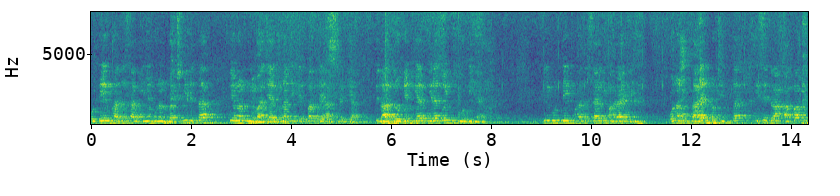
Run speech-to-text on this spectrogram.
ਉਹ ਤੇਗ ਬਹਾਦਰ ਸਾਹਿਬ ਜੀ ਨੇ ਉਹਨਾਂ ਨੂੰ ਬਖਸ਼ ਵੀ ਦਿੱਤਾ ਤੇ ਉਹਨਾਂ ਨੂੰ ਨਿਵਾਜਿਆ ਉਹਨਾਂ ਦੀ ਕਿਰਪਾ ਭਰੇ ਹੱਥ ਰੱਖਿਆ ਤੇ ਨਾਲ ਦਰੋਗੇ ਨੂੰ ਕਿਹਾ ਮੇਰਾ ਕੋਈ ਕਸੂਰ ਨਹੀਂ ਹੈ ਸ੍ਰੀ ਗੁਰੂ ਤੇਗ ਬਹਾਦਰ ਸਾਹਿਬ ਜੀ ਮਹਾਰਾਜ ਜੀ ਨੇ ਉਹਨਾਂ ਨੂੰ ਸਾਰਿਆਂ ਨੂੰ ਬਖਸ਼ ਦਿੱਤਾ ਇਸੇ ਤਰ੍ਹਾਂ ਆਪਾਂ ਵੀ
